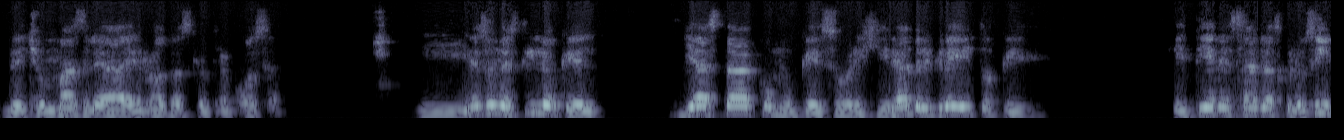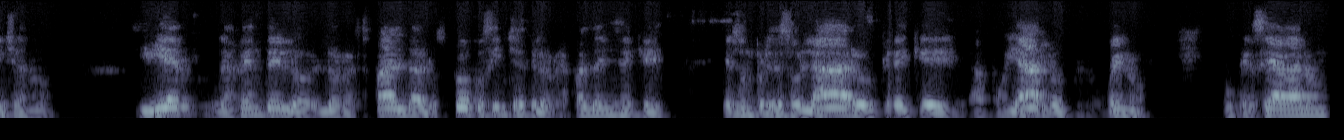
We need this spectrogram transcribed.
de hecho más le da derrotas que otra cosa. Y es un estilo que ya está como que sobregirando el crédito que, que tiene Salas con los hinchas, ¿no? Si bien la gente lo, respalda, los pocos hinchas que lo respaldan dicen que es un proceso largo, que hay que apoyarlo, pero bueno, aunque sea ganan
